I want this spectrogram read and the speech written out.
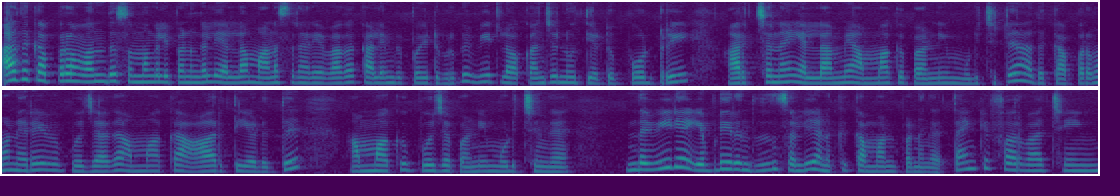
அதுக்கப்புறம் வந்து சுமங்கலி பெண்கள் எல்லாம் மனசு நிறைவாக கிளம்பி போயிட்டு பிறகு வீட்டில் உக்காந்து நூற்றி எட்டு போற்றி அர்ச்சனை எல்லாமே அம்மாவுக்கு பண்ணி முடிச்சுட்டு அதுக்கப்புறமா நிறைவு பூஜையாக அம்மாவுக்கு ஆர்த்தி எடுத்து அம்மாவுக்கு பூஜை பண்ணி முடிச்சுங்க. இந்த வீடியோ எப்படி இருந்ததுன்னு சொல்லி எனக்கு கமெண்ட் பண்ணுங்கள் தேங்க்யூ ஃபார் வாட்சிங்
